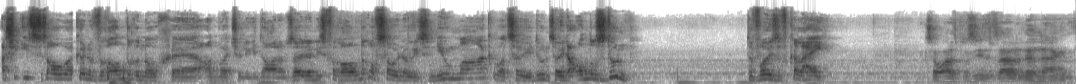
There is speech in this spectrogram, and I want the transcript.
Als je iets zou eh, kunnen veranderen nog eh, aan wat jullie gedaan hebben, zou je dan iets veranderen of zou je nog iets nieuw maken? Wat zou je doen? Zou je dat anders doen? The Voice of Calais. Ik zou alles precies hetzelfde doen, denk ik.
